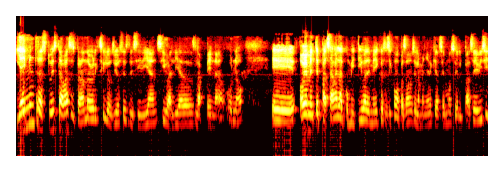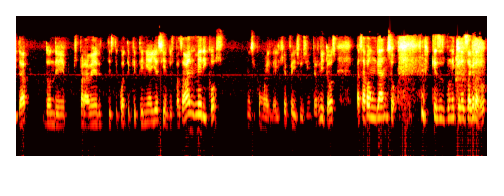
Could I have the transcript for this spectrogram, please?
Y ahí mientras tú estabas esperando a ver si los dioses decidían si valía la pena o no, eh, obviamente pasaba la comitiva de médicos, así como pasamos en la mañana que hacemos el pase de visita, donde pues, para ver este cuate que tenía ahí asientos, pasaban médicos, así como el, jefe y sus internitos, pasaba un ganso, que se supone que era sagrado,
